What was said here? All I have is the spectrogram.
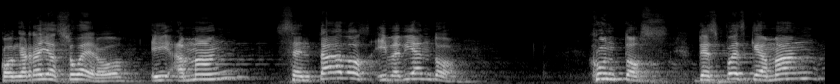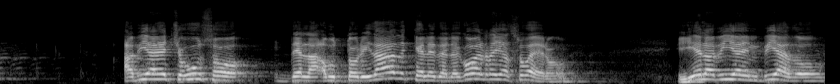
con el rey Azuero y Amán sentados y bebiendo juntos después que Amán había hecho uso de la autoridad que le delegó el rey Azuero y él había enviado,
